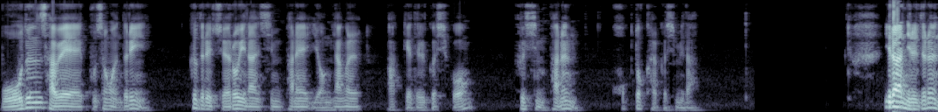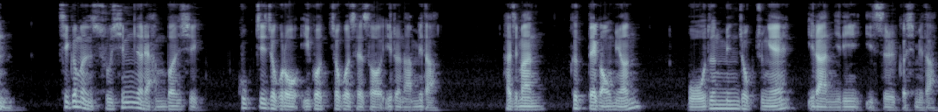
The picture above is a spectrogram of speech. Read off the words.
모든 사회의 구성원들이 그들의 죄로 인한 심판의 영향을 받게 될 것이고 그 심판은 혹독할 것입니다. 이러한 일들은 지금은 수십 년에 한 번씩 국지적으로 이곳저곳에서 일어납니다. 하지만 그때가 오면 모든 민족 중에 이러한 일이 있을 것입니다.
